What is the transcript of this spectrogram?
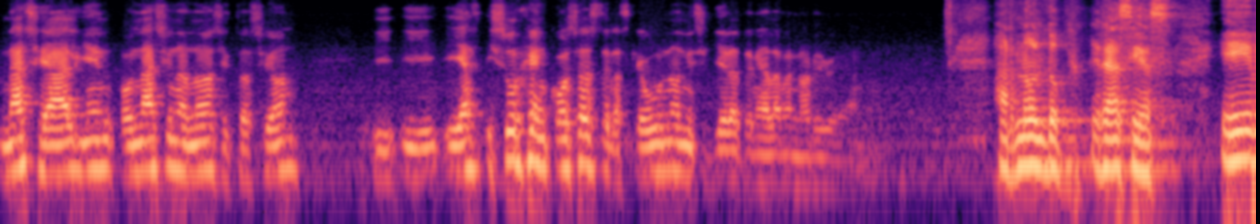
nace alguien o nace una nueva situación y, y, y, y surgen cosas de las que uno ni siquiera tenía la menor idea. ¿no? Arnoldo, gracias. Eh,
